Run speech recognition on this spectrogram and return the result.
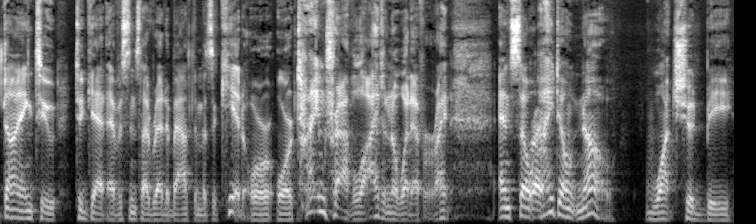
dying to to get ever since i read about them as a kid or or time travel. I don't know whatever right? And so right. i don't don't know what should be.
